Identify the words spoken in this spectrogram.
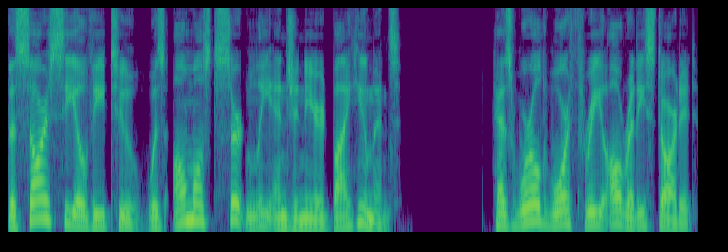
The SARS CoV 2 was almost certainly engineered by humans. Has World War III already started?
